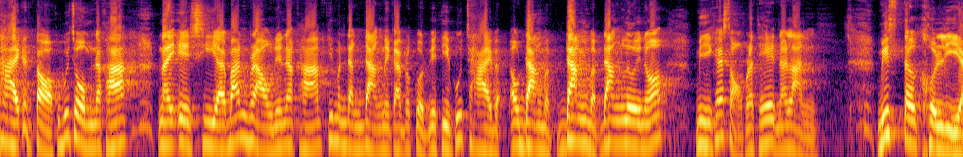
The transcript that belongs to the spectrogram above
ชายกันต่อคุณผู้ชมนะคะ ในเอเชียบ้านเราเนี่ยนะคะที่มันดังๆ ในการประกวดเวทีผู้ชายแบบเอาดังแบบดังแบบดังเลยเนาะมีแค่ 2 ประเทศนะลันมิสเตอร์โคเรีย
